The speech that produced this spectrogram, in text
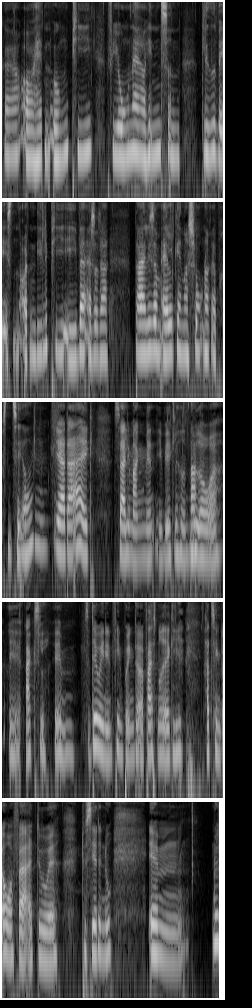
gøre, og have den unge pige, Fiona, og hendes sådan blide væsen, og den lille pige Eva, altså der, der er ligesom alle generationer repræsenteret. Ikke? Mm. Ja, der er ikke særlig mange mænd i virkeligheden, Nej. udover øh, Axel. Øhm, så det er jo egentlig en fin pointe, og faktisk noget, jeg ikke lige har tænkt over, før at du, øh, du siger det nu. Øhm, nu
